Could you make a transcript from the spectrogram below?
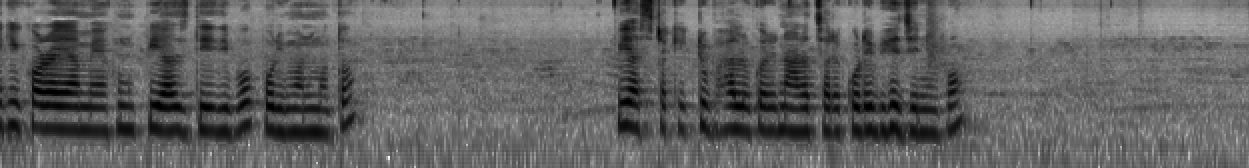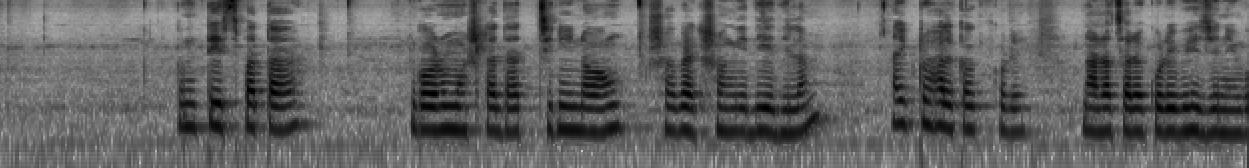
একই কড়াইয়ে আমি এখন পেঁয়াজ দিয়ে দিব পরিমাণ মতো। পেঁয়াজটাকে একটু ভালো করে নাড়াচাড়া করে ভেজে নিব। তেজপাতা, গরম মশলা, দারচিনি, লং সব একসঙ্গে দিয়ে দিলাম। আর একটু হালকা করে নাড়াচাড়া করে ভেজে নেব।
